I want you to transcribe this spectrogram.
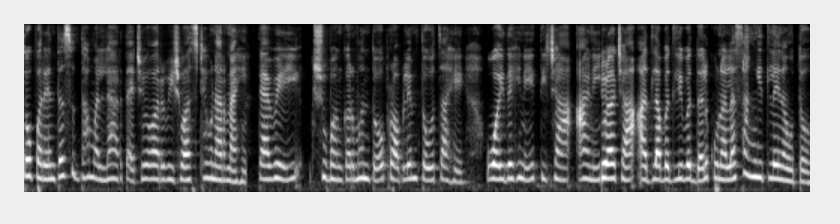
तोपर्यंत सुद्धा मल्हार त्याच्यावर विश्वास ठेवणार नाही. त्यावेळी शुभंकर म्हणतो प्रॉब्लेम तोच आहे. वैदहीने तिच्या आणि जुळाच्या आदलाबदलीबद्दल कुणाला सांगितले नव्हतं.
